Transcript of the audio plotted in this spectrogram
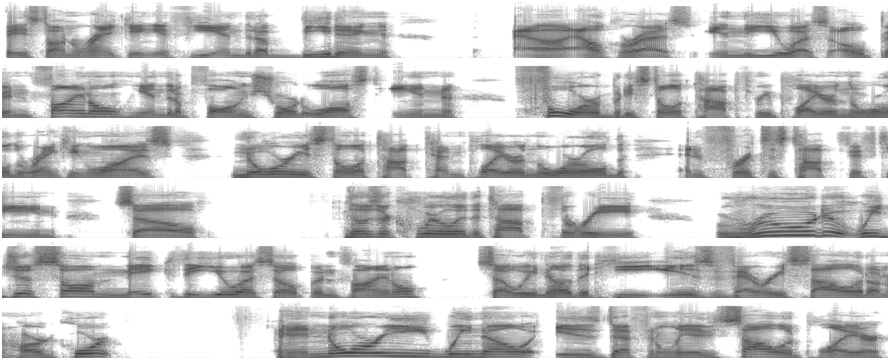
based on ranking if he ended up beating uh, Alcaraz in the U.S. Open final. He ended up falling short, lost in four, but he's still a top three player in the world ranking wise. Norrie is still a top 10 player in the world, and Fritz is top 15. So those are clearly the top three. Ruud, we just saw make the U.S. Open final. So we know that he is very solid on hard court. And Norrie, we know, is definitely a solid player.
